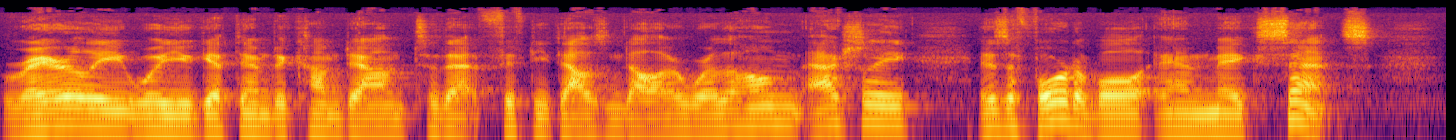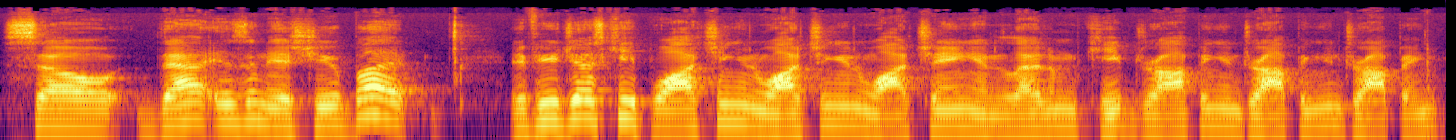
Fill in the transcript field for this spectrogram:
Rarely will you get them to come down to that $50,000 where the home actually is affordable and makes sense. So that is an issue, but if you just keep watching and watching and watching and let them keep dropping and dropping and dropping,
